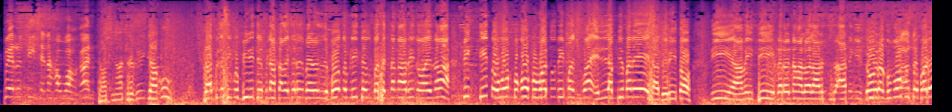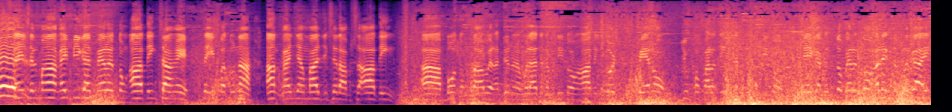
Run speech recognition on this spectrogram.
pero di siya nahawakan. Grabe nga talaga yung Yaku. Grabe kasi mobility na pinapakita rin. Pero the bottom lane, basag na nga rito. Ayun na nga. Pink dito. Wombo combo. 1, 2, 3 punch. Why? I love you man eh. Sabi rito ni Ami D. Pero nang wala rin sa ating Eudora. Gumugusto pa rin. Dahil mga kaibigan, pero itong ating Change na ibato na ang kanyang magic setup sa ating ah, bottom tower. At yun na, wala na naman dito ang ating Lord. Pero yung paparating na dito, mega gusto. Pero ito, Alexa Blagais,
